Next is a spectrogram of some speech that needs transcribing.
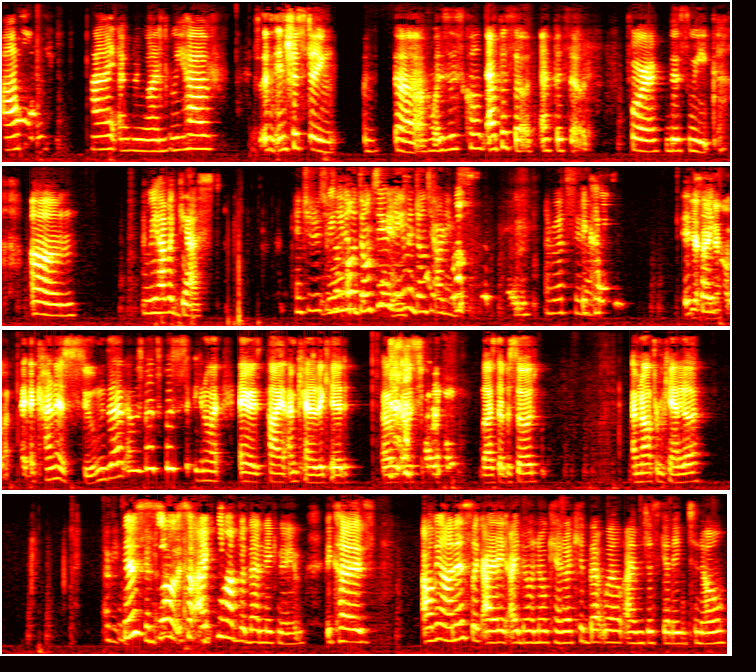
Hi. Hi, everyone. We have an interesting, uh, what is this called? Episode. Episode for this week. Um, we have a guest. Introduce We yourself. Oh, don't say your name. name and don't say our names. I forgot to say Because that. it's yeah, like, I know. I, I kind of assumed that I was not supposed to. Say, you know what? Anyways, hi, I'm Canada Kid. I was, I was last episode. I'm not from Canada. Okay. cool. There's Good. so so I came up with that nickname because I'll be honest, like I I don't know Canada Kid that well. I'm just getting to know.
